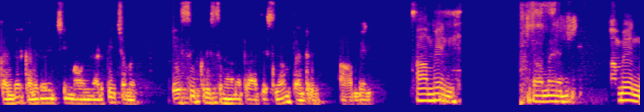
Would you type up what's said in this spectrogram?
అందరికి అనుగ్రహించి మమ్మల్ని నడిపించమని యేసు క్రీస్తున్నా ప్రార్థిస్తున్నాం తండ్రి. ఆమెన్. ఆమెన్. ఆమెన్. ఆమెన్.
